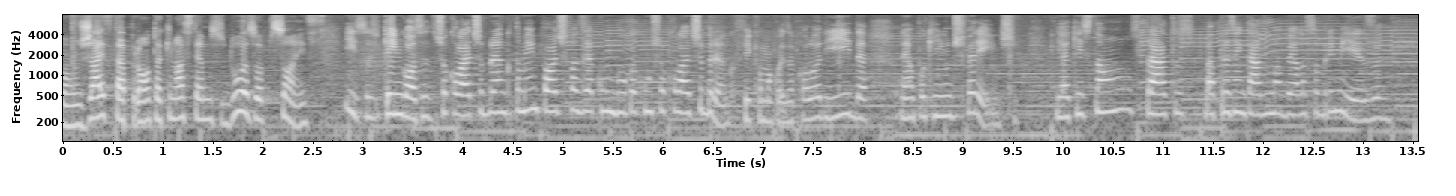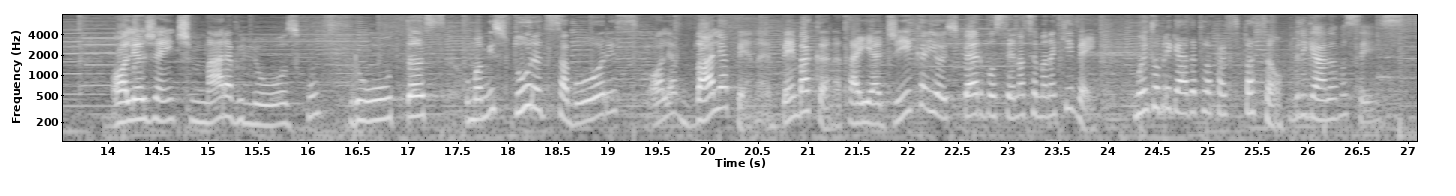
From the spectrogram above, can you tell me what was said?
Bom, já está pronto. Aqui nós temos duas opções. Isso, quem gosta de chocolate branco também pode fazer a cumbuca com chocolate branco. Fica uma coisa colorida, né, um pouquinho diferente. E aqui estão os pratos apresentados numa bela sobremesa. Olha, gente, maravilhoso, com frutas, uma mistura de sabores. Olha, vale a pena, é bem bacana. Tá aí a dica e eu espero você na semana que vem. Muito obrigada pela participação. Obrigada a vocês.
